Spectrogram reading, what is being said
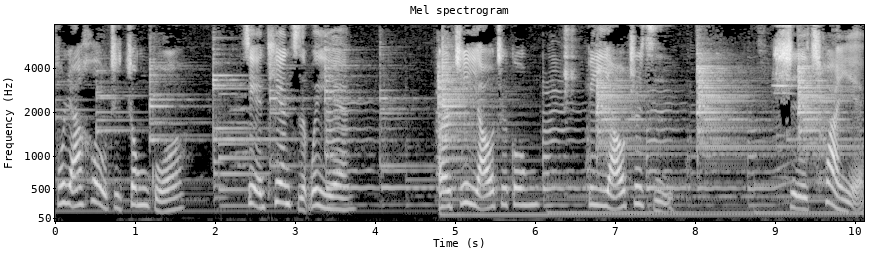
夫然后至中国，见天子未焉，而知尧之功。必尧之子，是篡也，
